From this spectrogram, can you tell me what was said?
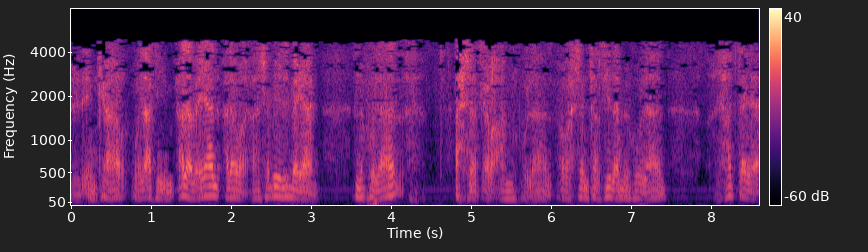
الإنكار ولكن على بيان على سبيل البيان أن فلان أحسن قراءة من فلان أو أحسن ترتيلا من فلان حتى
